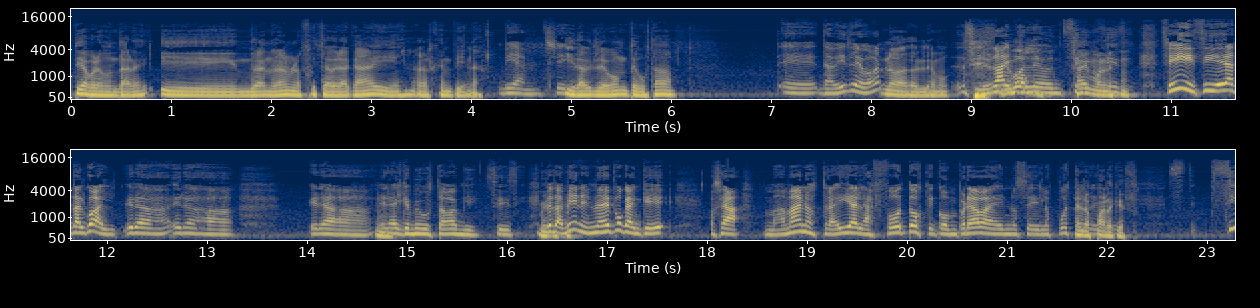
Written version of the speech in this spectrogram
Te iba a preguntar, y Durán Durán lo fuiste a ver acá y a la Argentina. Bien, sí. ¿Y David Lebón te gustaba? Eh, ¿David León? No, David Lebón. Simon León. Sí, Simon sí, León. sí. Sí, era tal cual. Era, era, era, Mm. era el que me gustaba a mí. Sí, sí. Pero también en una época en que, o sea, mamá nos traía las fotos que compraba en, no sé, en los puestos En los de- parques. Sí,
